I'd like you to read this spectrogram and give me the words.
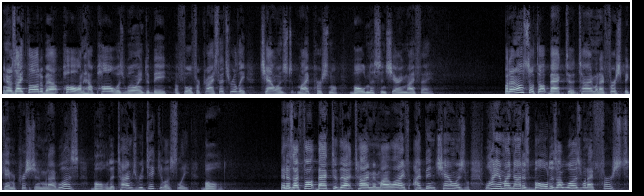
You know, as I thought about Paul and how Paul was willing to be a fool for Christ, that's really challenged my personal boldness in sharing my faith. But I also thought back to the time when I first became a Christian when I was bold, at times ridiculously bold. And as I thought back to that time in my life, I've been challenged. Why am I not as bold as I was when I first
